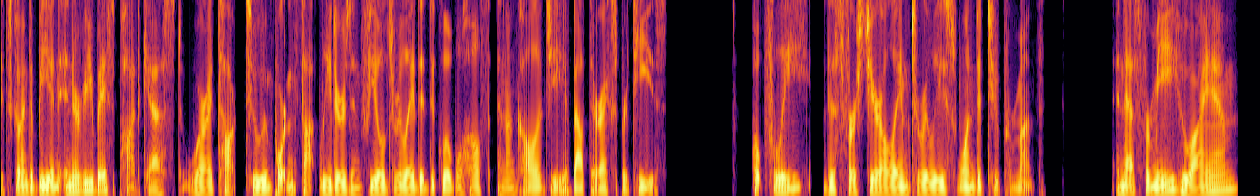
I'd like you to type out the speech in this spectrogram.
it's going to be an interview based podcast where I talk to important thought leaders in fields related to global health and oncology about their expertise. Hopefully, this first year I'll aim to release one to two per month. And as for me, who I am,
